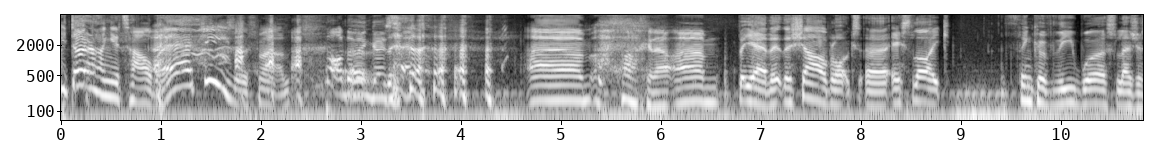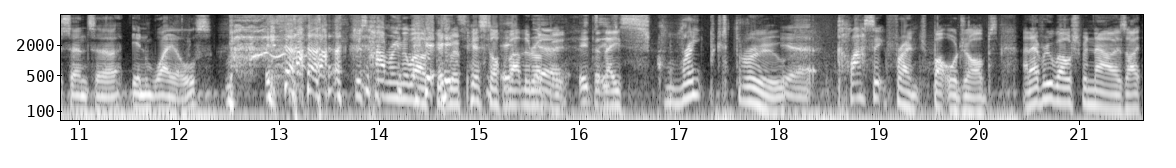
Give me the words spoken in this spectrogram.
you don't hang your towel there. Jesus, man. Not on the head. Um, fucking hell. Um, But yeah, the, the shower blocks, uh, it's like, think of the worst leisure centre in Wales. just hammering the Welsh because we're pissed off about the rugby. yeah, it- that they scraped through Yeah. classic French bottle jobs, and every Welshman now is like,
